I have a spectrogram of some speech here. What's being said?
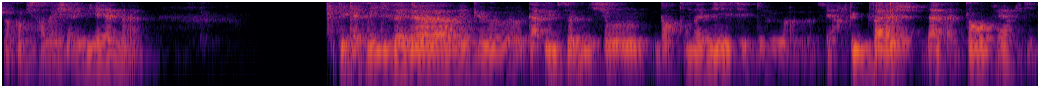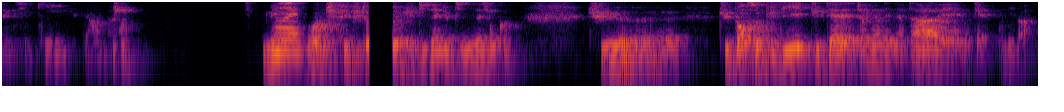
genre quand tu travailles chez IBM, que tu es 4000 designers et que euh, tu as une seule mission dans ton année, c'est de euh, faire une page, là tu as le temps de faire du design thinking, etc. Mais souvent, tu fais plutôt du design d'optimisation. Tu, euh, tu penses au plus vite, tu testes, tu regardes les datas et ok, on y va.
